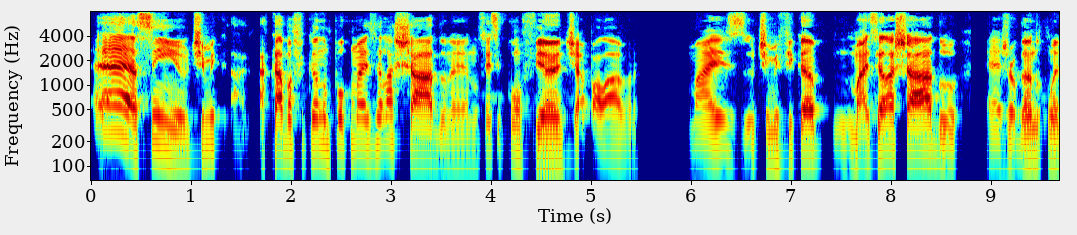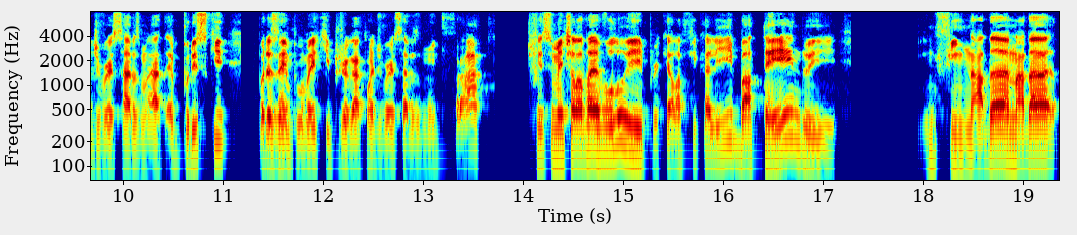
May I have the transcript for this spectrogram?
É, assim, o time acaba ficando um pouco mais relaxado, né? Não sei se confiante é a palavra, mas o time fica mais relaxado, é, jogando com adversários. É por isso que, por exemplo, uma equipe jogar com adversários muito fracos, dificilmente ela vai evoluir, porque ela fica ali batendo e, enfim, nada nada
